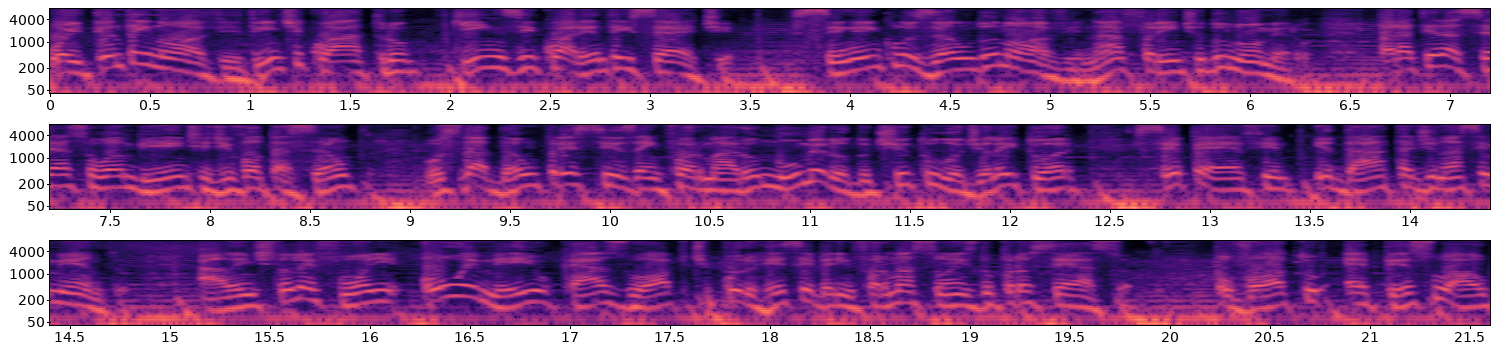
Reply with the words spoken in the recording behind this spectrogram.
89 24 15 47, sem a inclusão do 9 na frente do número. Para ter acesso ao ambiente de votação, o cidadão precisa informar o número do título de eleitor, CPF e data de nascimento, além de telefone ou e-mail caso opte por receber informações do processo. O voto é pessoal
